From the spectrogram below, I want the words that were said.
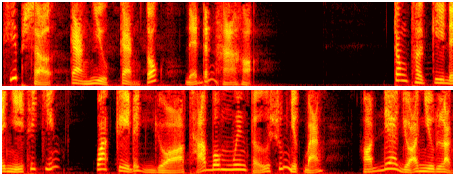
khiếp sợ càng nhiều càng tốt để đánh hạ họ. Trong thời kỳ đệ nhị thế chiến, Hoa Kỳ đã dọa thả bom nguyên tử xuống Nhật Bản. Họ đe dọa nhiều lần.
